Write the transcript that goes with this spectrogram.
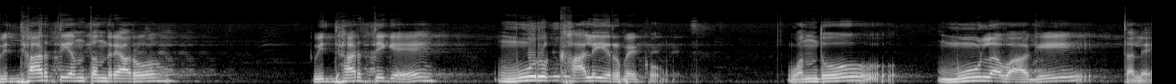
ವಿದ್ಯಾರ್ಥಿ ಅಂತಂದ್ರೆ ಯಾರು? ವಿದ್ಯಾರ್ಥಿಗೆ ಮೂರು ಖಾಲಿ ಇರಬೇಕು. ಒಂದು ಮೂಲವಾಗಿ ತಲೆ.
